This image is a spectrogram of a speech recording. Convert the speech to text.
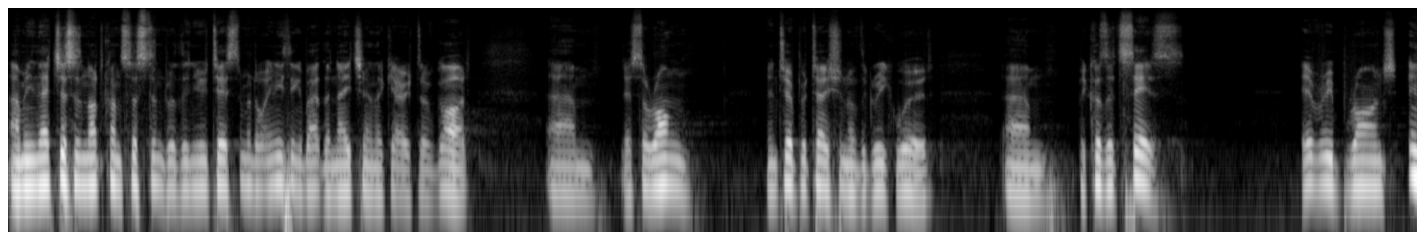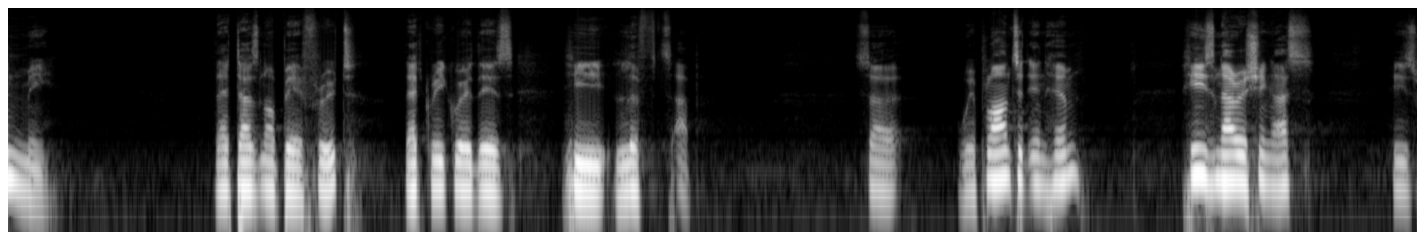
I mean, that just is not consistent with the New Testament or anything about the nature and the character of God. Um, that's the wrong interpretation of the Greek word um, because it says, Every branch in me that does not bear fruit, that Greek word is he lifts up. So we're planted in him. He's nourishing us. He's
